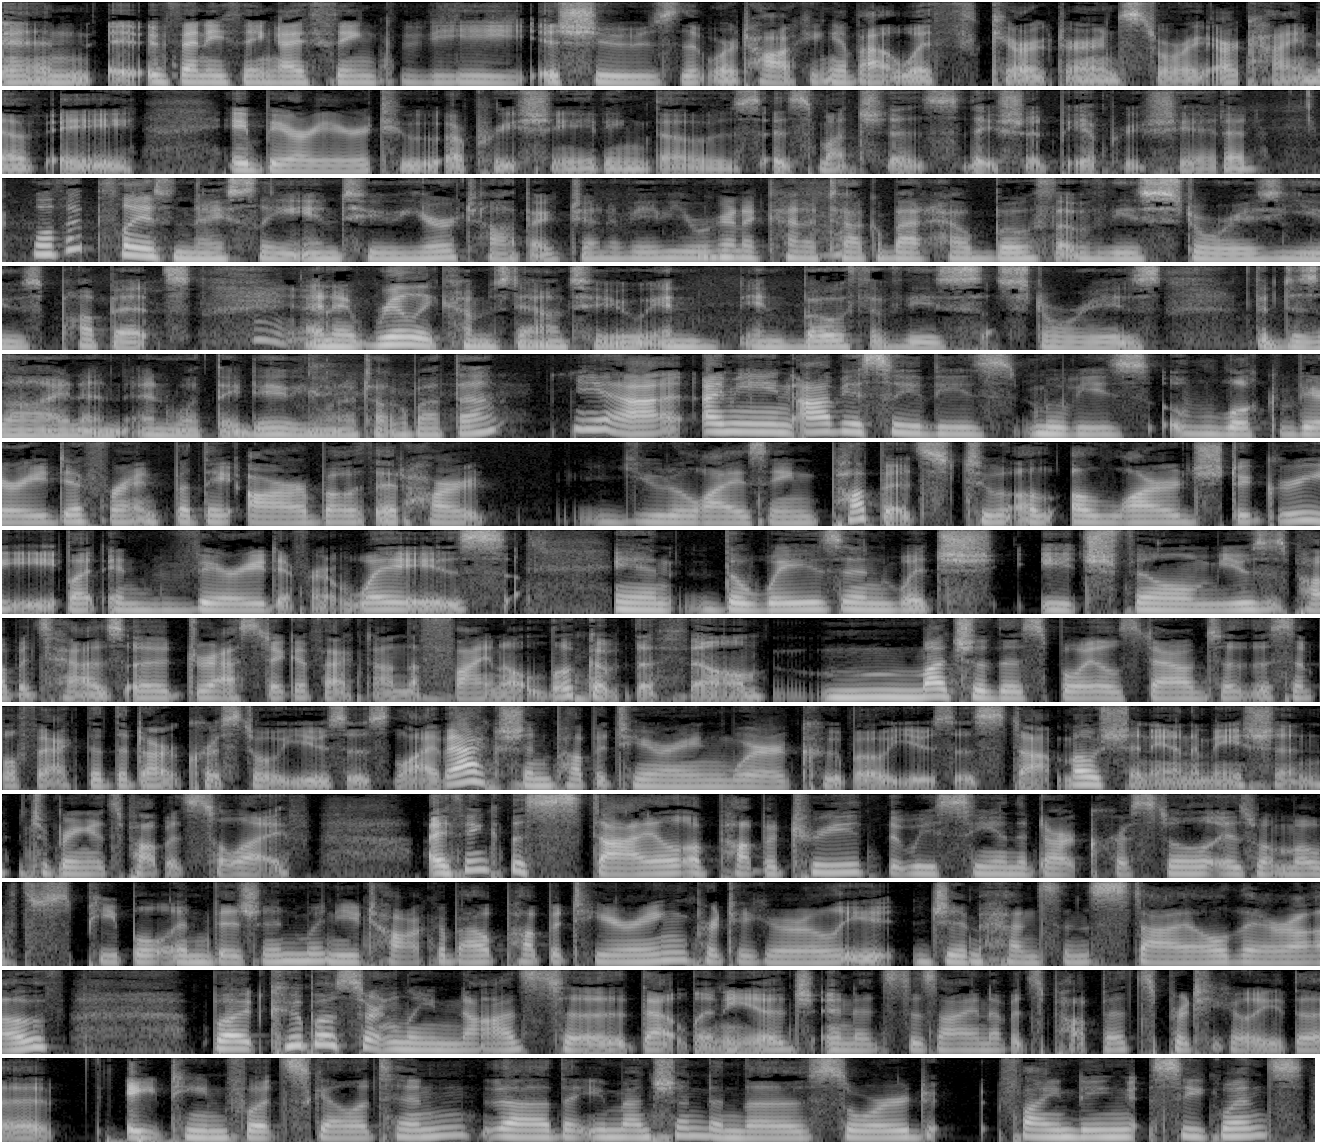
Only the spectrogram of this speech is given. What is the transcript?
And if anything, I think the issues that we're talking about with character and story are kind of a, a barrier to appreciating those as much as they should be appreciated. Well, that plays nicely into your topic, Genevieve. You were going to kind of talk about how both of these stories use puppets, hmm. and it really comes down to in in both of these stories the design and, and what they do. You want to talk about that? Yeah, I mean, obviously these movies look very different, but they are both at heart utilizing puppets to a, a, large degree, but in very different ways. And the ways in which each film uses puppets has a drastic effect on the final look of the film. Much of this boils down to the simple fact that The Dark Crystal uses live action puppeteering, where Kubo uses stop motion animation to bring its puppets to life. I think the style of puppetry that we see in The Dark Crystal is what most people envision when you talk about puppeteering, particularly Jim Henson's style thereof. But Kubo certainly nods to that lineage in its design of its puppets, particularly the 18 foot skeleton uh, that you mentioned and the sword finding sequence.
